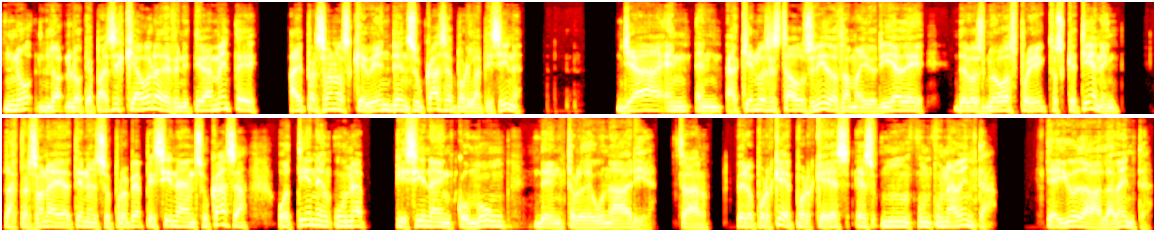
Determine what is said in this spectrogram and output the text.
no, lo que pasa es que ahora definitivamente hay personas que venden su casa por la piscina. Ya en, en, aquí en los Estados Unidos, la mayoría de, de los nuevos proyectos que tienen, las personas ya tienen su propia piscina en su casa o tienen una piscina en común dentro de una área. Claro. ¿Pero por qué? Porque es, es una venta, te ayuda a la venta.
